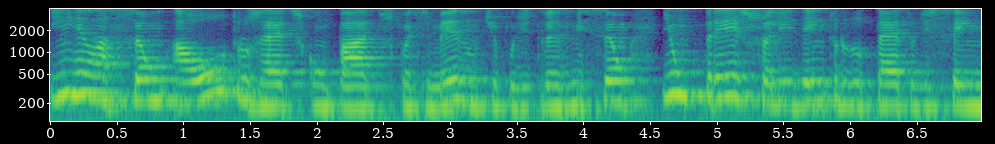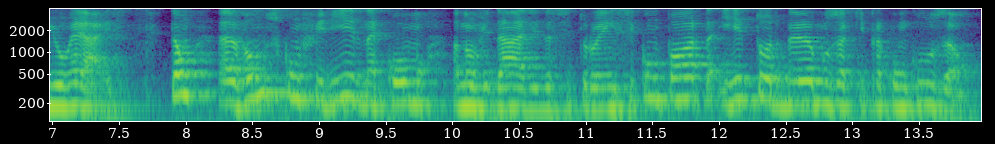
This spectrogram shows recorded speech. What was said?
em relação a outros hatches compactos com esse mesmo tipo de transmissão e um preço ali dentro do teto de 100 mil reais. Então, uh, vamos conferir né, como a novidade da Citroën se comporta e retornamos aqui para a conclusão.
